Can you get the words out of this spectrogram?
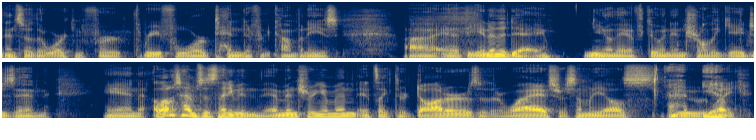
and so they're working for three four ten different companies uh, and at the end of the day you know they have to go and enter all the gauges in and a lot of times it's not even them entering them in it's like their daughters or their wives or somebody else who Yep. like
